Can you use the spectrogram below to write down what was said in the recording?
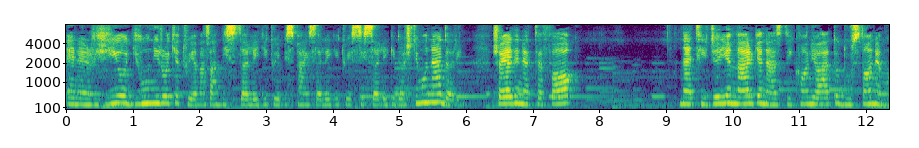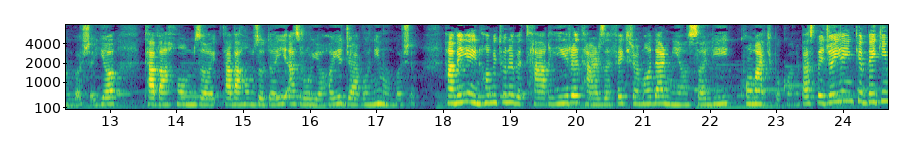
انرژی و جونی رو که توی مثلا 20 سالگی توی 25 سالگی توی 30 سالگی داشتیم و نداریم. شاید این اتفاق نتیجه مرگ نزدیکان یا حتی دوستانمون باشه یا توهم زدایی از رویاهای جوانیمون باشه. همه اینها می‌تونه به تغییر طرز فکر ما در میانسالی کمک بکنه. پس به جای اینکه بگیم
